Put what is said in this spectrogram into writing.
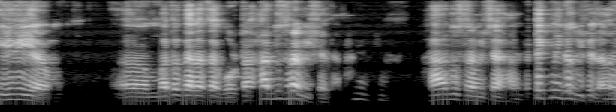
ईव्हीएम मतदाराचा गोटा हा दुसरा विषय झाला. हा दुसरा विषय हा टेक्निकल विषय झाला.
